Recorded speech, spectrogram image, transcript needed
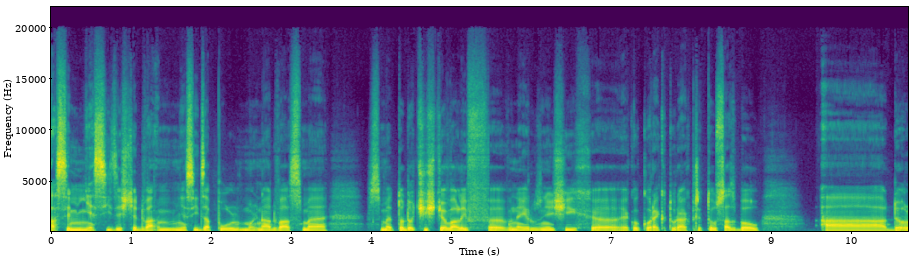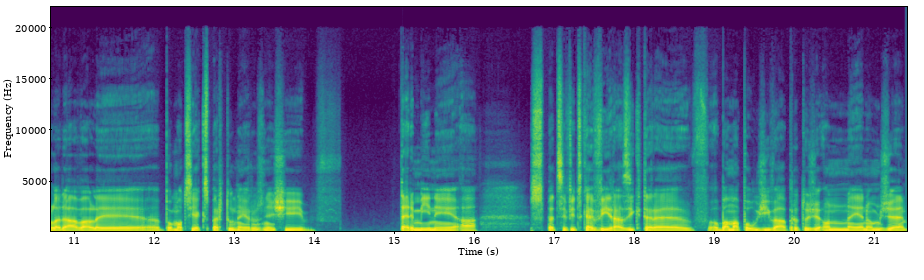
asi měsíc, ještě dva, měsíc a půl, možná dva jsme jsme to dočišťovali v, v nejrůznějších eh, jako korekturách před tou sazbou a dohledávali pomocí expertů nejrůznější termíny a specifické výrazy, které Obama používá, protože on nejenom, že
